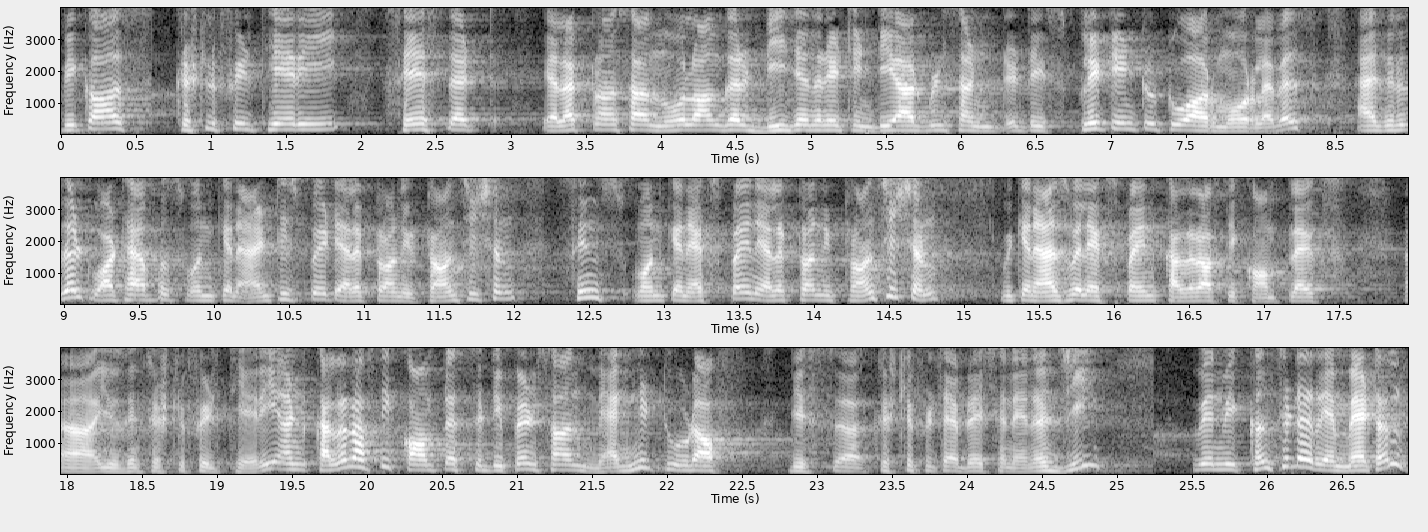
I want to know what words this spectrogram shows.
because crystal field theory says that electrons are no longer degenerate in d orbitals and it is split into 2 or more levels. As a result what happens one can anticipate electronic transition since one can explain electronic transition we can as well explain color of the complex uh, using crystal field theory and color of the complex depends on magnitude of this uh, crystal field aberration energy. When we consider a metal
